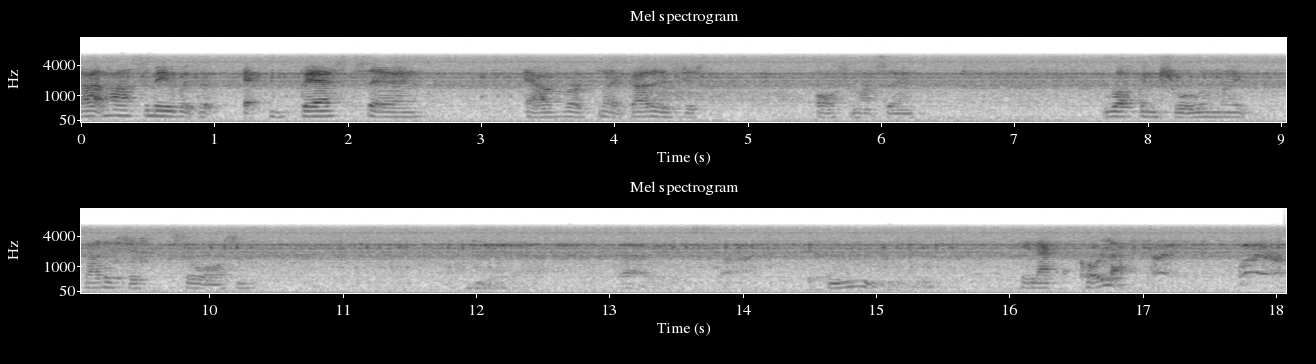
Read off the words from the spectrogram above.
That has to be about the best saying ever. Like, that is just awesome, that saying. Rock and trolling, like, that is just so awesome. Yeah, that is fine. Ooh. He likes cola. Hey, Claire!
